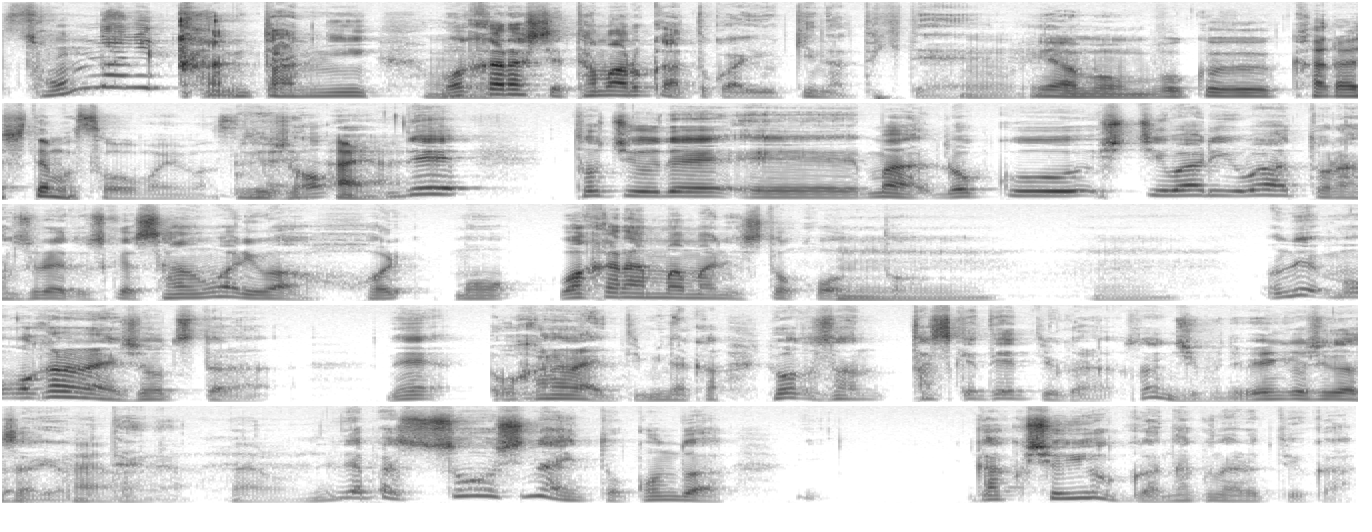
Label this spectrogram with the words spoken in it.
そんなに簡単に分からしてたまるかとかいう気になってきて、うん。いやもう僕からしてもそう思います、ね、でしょ、はいはい、で途中で、えーまあ、67割はトランスレートですけど3割はほりもう分からんままにしとこうと。ほんでもう分からないでしょ？っつったら「ね分からない」ってみんなか「兵田さん助けて」って言うからそれは自分で勉強してくださいよみたいな。なるほどね。やっぱりそうしないと今度は学習意欲がなくなるっていうか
